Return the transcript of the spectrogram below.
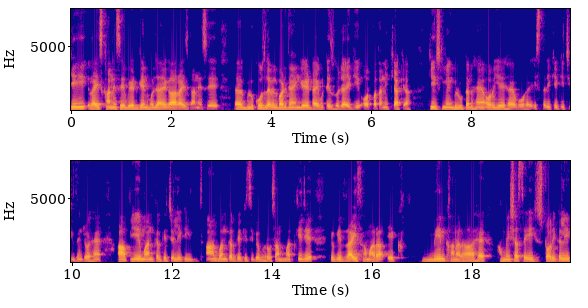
कि राइस खाने से वेट गेन हो जाएगा राइस खाने से ग्लूकोज लेवल बढ़ जाएँगे डायबिटीज़ हो जाएगी और पता नहीं क्या क्या कि इसमें ग्लूटन है और ये है, वो है। इस तरीके की चीज़ें जो हैं, आप ये मान करके चलिए कि आँख बंद करके किसी पे भरोसा मत कीजिए, क्योंकि राइस हमारा एक मेन खाना रहा है, हमेशा से ही हिस्टोरिकली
